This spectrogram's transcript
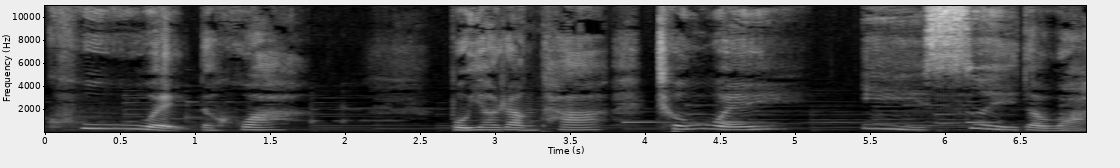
枯萎的花，不要让它成为易碎的瓦。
